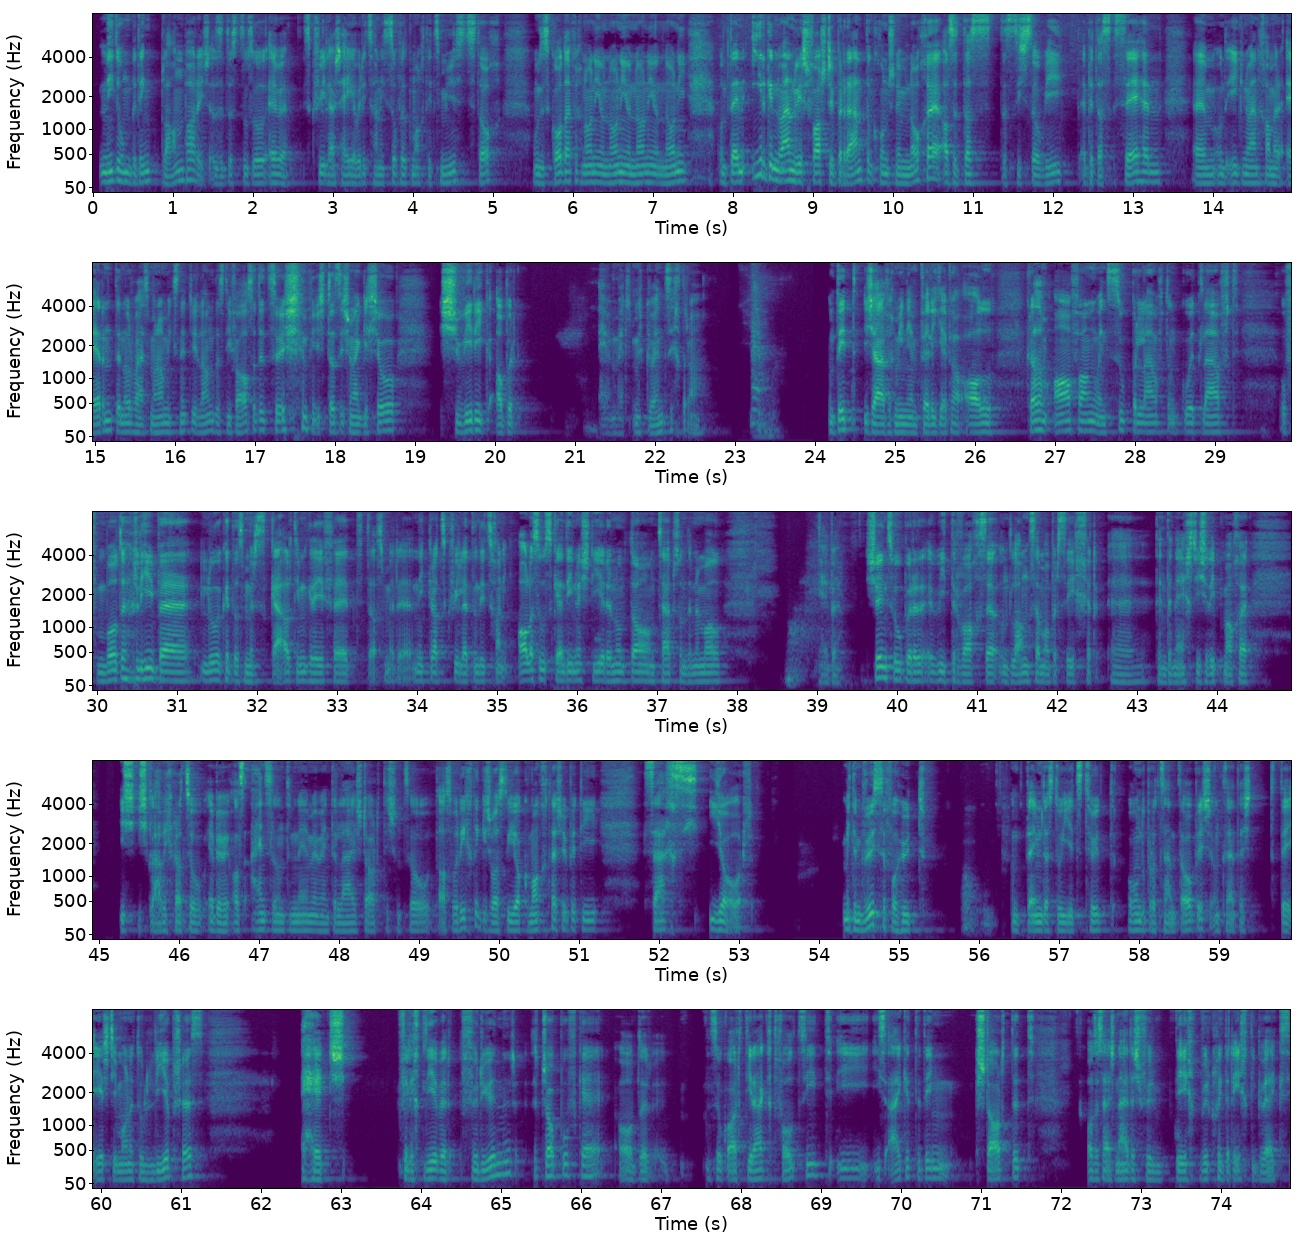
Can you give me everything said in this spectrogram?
nicht unbedingt planbar ist. Also, dass du so eben das Gefühl hast, hey, aber jetzt habe ich so viel gemacht, jetzt müsste es doch. Und es geht einfach noch nicht und noch nicht und noch nicht und noch nicht. Und dann irgendwann wirst du fast überrennt und kommst nicht mehr nach. Also, das, das ist so wie eben das Sehen. Ähm, und irgendwann kann man ernten, nur weiss man nicht, wie lange das die Phase dazwischen ist. Das ist manchmal schon schwierig, aber eben, man, man gewöhnt sich daran. Ja. Und dort ist einfach meine Empfehlung eben all, gerade am Anfang, wenn es super läuft und gut läuft, auf dem Boden bleiben, schauen, dass man das Geld im Griff hat, dass man äh, nicht gerade das Gefühl hat, und jetzt kann ich alles ausgehen und investieren und da und selbst, sondern einmal eben schön sauber weiter wachsen und langsam aber sicher äh, dann den nächsten Schritt machen. Ist, ist glaube ich, gerade so, eben als Einzelunternehmen, wenn der allein startest und so, das, was richtig ist, was du ja gemacht hast über die sechs Jahre. Mit dem Wissen von heute und dem, dass du jetzt heute 100% da bist und gesagt hast, den ersten Monat, du liebst es, hättest du vielleicht lieber früher den Job aufgeben oder sogar direkt Vollzeit in, ins eigene Ding gestartet? Oder sagst du, nein, das war für dich wirklich der richtige Weg?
